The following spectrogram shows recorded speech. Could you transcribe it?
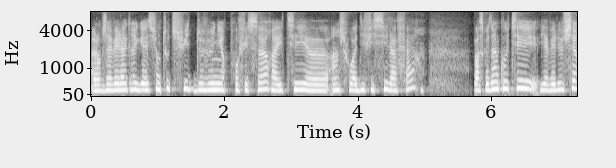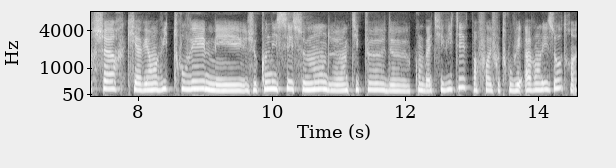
alors que j'avais l'agrégation tout de suite, devenir professeur, a été euh, un choix difficile à faire. Parce que d'un côté, il y avait le chercheur qui avait envie de trouver, mais je connaissais ce monde un petit peu de combativité. Parfois, il faut trouver avant les autres.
